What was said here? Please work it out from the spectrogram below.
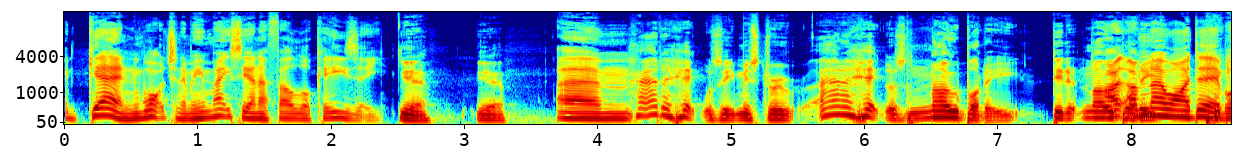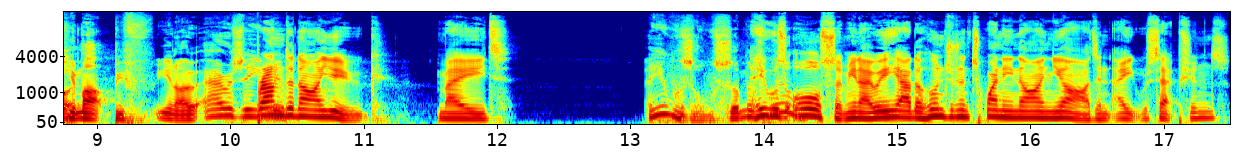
again watching him, he makes the NFL look easy. yeah, yeah. Um, How the heck was he, Mister? How the heck was nobody? Did it I, nobody I've no idea, pick but him up? Bef- you know, how is he? Brandon Aiyuk made he was awesome. He was awesome. You know, he had 129 yards in eight receptions.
